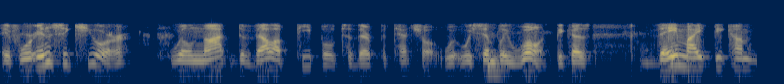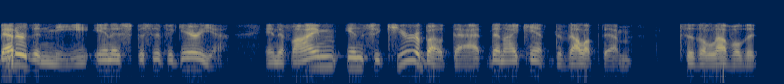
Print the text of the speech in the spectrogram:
if we're insecure, we'll not develop people to their potential. We, we simply mm-hmm. won't because they might become better than me in a specific area. And if I'm insecure about that, then I can't develop them to the level that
